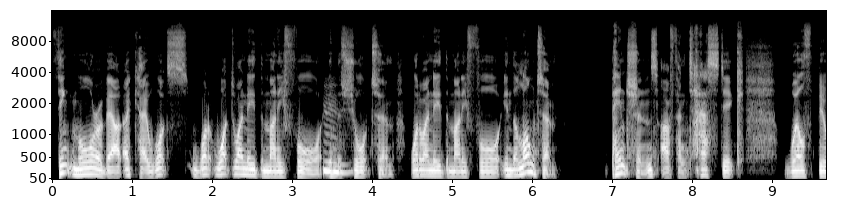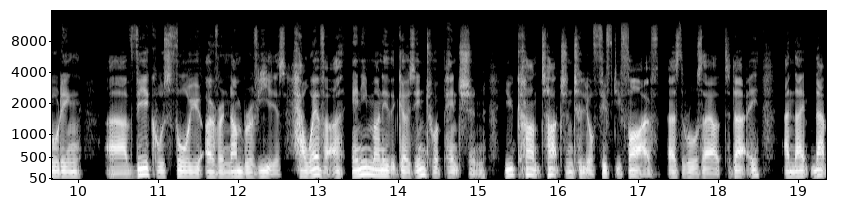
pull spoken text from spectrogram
think more about, okay, what's what what do I need the money for mm. in the hmm. short term? What do I need the money for in the long term? Pensions are fantastic wealth building uh, vehicles for you over a number of years. However, any money that goes into a pension, you can't touch until you're 55, as the rules are today. And they, that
